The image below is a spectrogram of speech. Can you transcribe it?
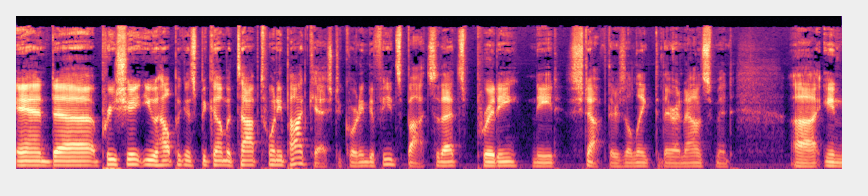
And uh, appreciate you helping us become a top 20 podcast according to FeedSpot. So that's pretty neat stuff. There's a link to their announcement uh, in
